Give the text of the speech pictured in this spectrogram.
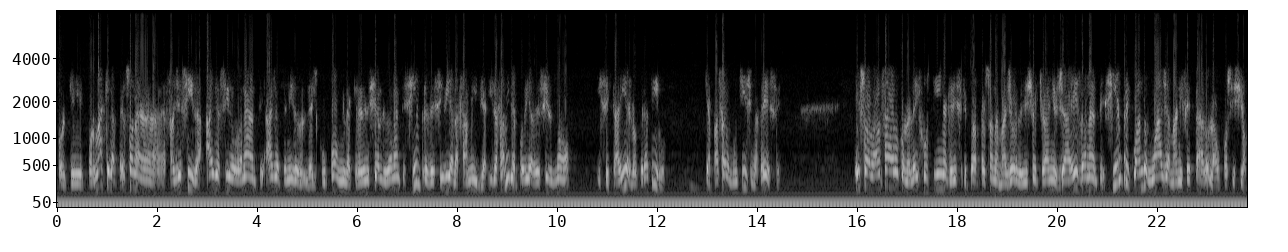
porque por más que la persona fallecida haya sido donante, haya tenido el cupón, la credencial de donante, siempre decidía la familia y la familia podía decir no y se caía el operativo, que ha pasado muchísimas veces. Eso ha avanzado con la ley Justina que dice que toda persona mayor de 18 años ya es donante, siempre y cuando no haya manifestado la oposición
